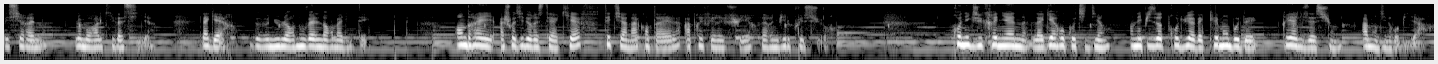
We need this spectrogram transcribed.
les sirènes, le moral qui vacille. La guerre, devenue leur nouvelle normalité. Andrei a choisi de rester à Kiev, Tetiana, quant à elle, a préféré fuir vers une ville plus sûre. Chroniques ukrainiennes, la guerre au quotidien, un épisode produit avec Clément Baudet, réalisation Amandine Robillard.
